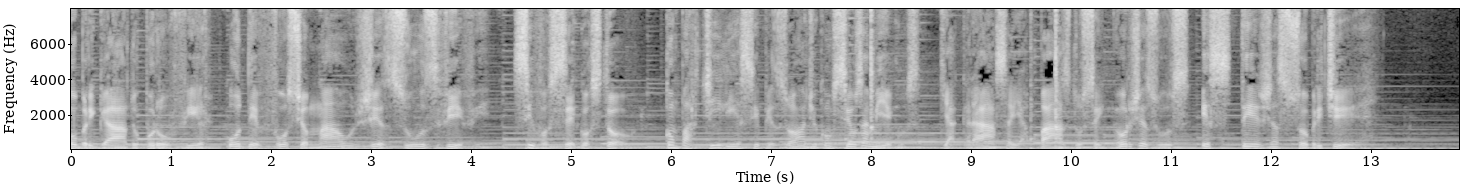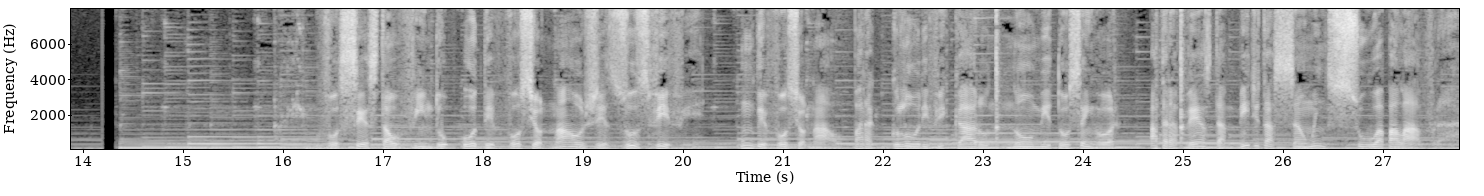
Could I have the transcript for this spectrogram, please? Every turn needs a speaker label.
Speaker 1: Obrigado por ouvir o devocional Jesus Vive. Se você gostou, compartilhe esse episódio com seus amigos. Que a graça e a paz do Senhor Jesus esteja sobre ti. Você está ouvindo o devocional Jesus Vive. Um devocional para glorificar o nome do Senhor através da meditação em Sua palavra.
